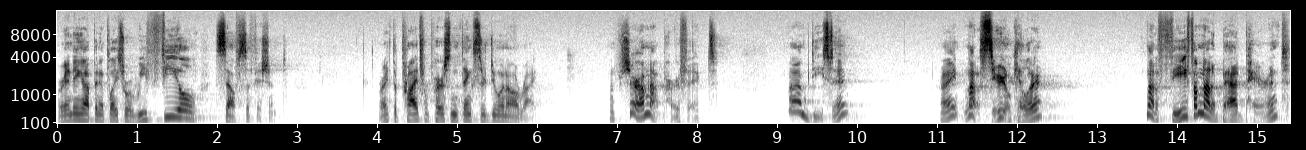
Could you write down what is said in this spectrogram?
or ending up in a place where we feel self sufficient. Right? The prideful person thinks they're doing all right. Sure, I'm not perfect. I'm decent. Right? I'm not a serial killer. I'm not a thief. I'm not a bad parent.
